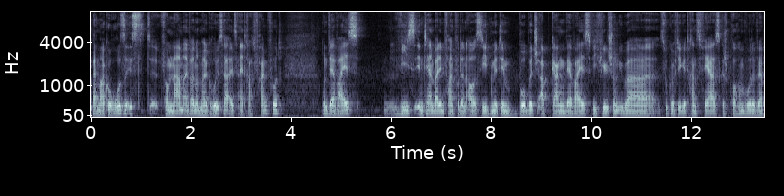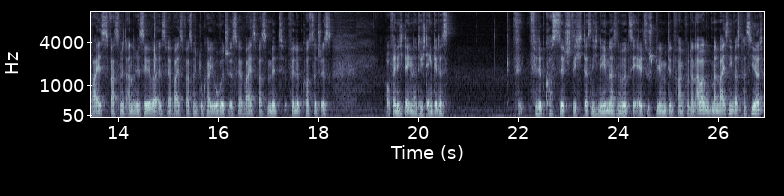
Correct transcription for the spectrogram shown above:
bei Marco Rose, ist äh, vom Namen einfach noch mal größer als Eintracht Frankfurt. Und wer weiß, wie es intern bei den Frankfurtern aussieht mit dem Bobic-Abgang. Wer weiß, wie viel schon über zukünftige Transfers gesprochen wurde. Wer weiß, was mit André Silva ist. Wer weiß, was mit Luka Jovic ist. Wer weiß, was mit Philipp Kostic ist. Auch wenn ich denke, natürlich denke, dass Philipp Kostic sich das nicht nehmen lassen wird, CL zu spielen mit den Frankfurtern. Aber gut, man weiß nie, was passiert.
